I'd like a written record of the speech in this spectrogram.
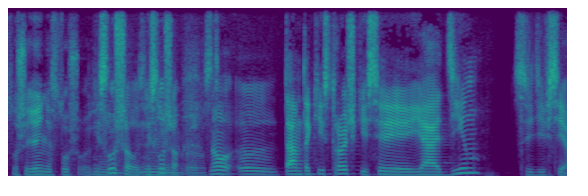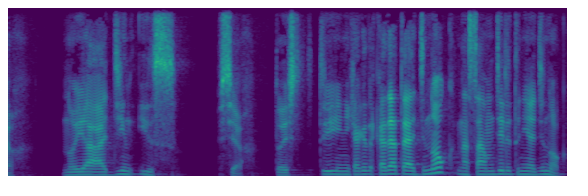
Слушай, я не слушал. Не слушал? Не извини слушал? Ну, э, там такие строчки серии «Я один среди всех, но я один из всех». То есть ты никогда, когда ты одинок, на самом деле ты не одинок.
